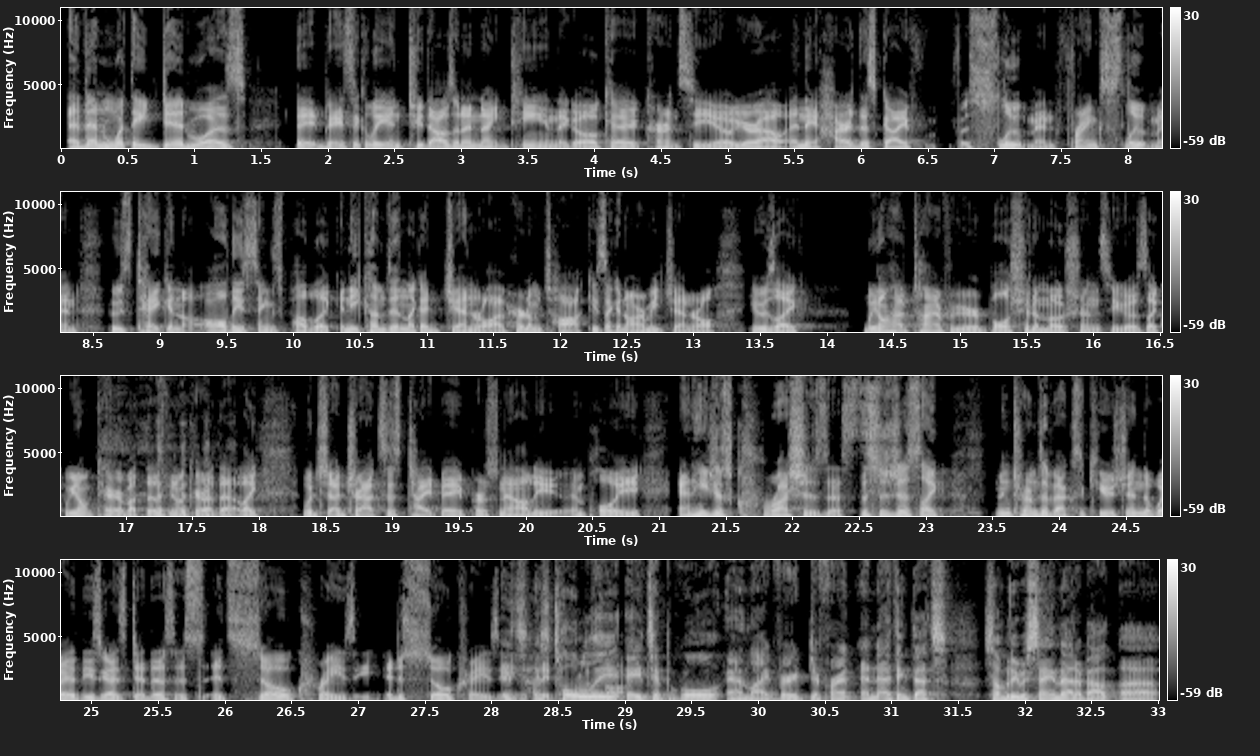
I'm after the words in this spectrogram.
And then what they did was they basically in 2019 they go okay current ceo you're out and they hired this guy slootman frank slootman who's taken all these things public and he comes in like a general i've heard him talk he's like an army general he was like we don't have time for your bullshit emotions. He goes like, we don't care about this, we don't care about that, like, which attracts this type A personality employee, and he just crushes this. This is just like, in terms of execution, the way that these guys did this is it's so crazy. It is so crazy. It's, it's totally atypical and like very different. And I think that's somebody was saying that about uh,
